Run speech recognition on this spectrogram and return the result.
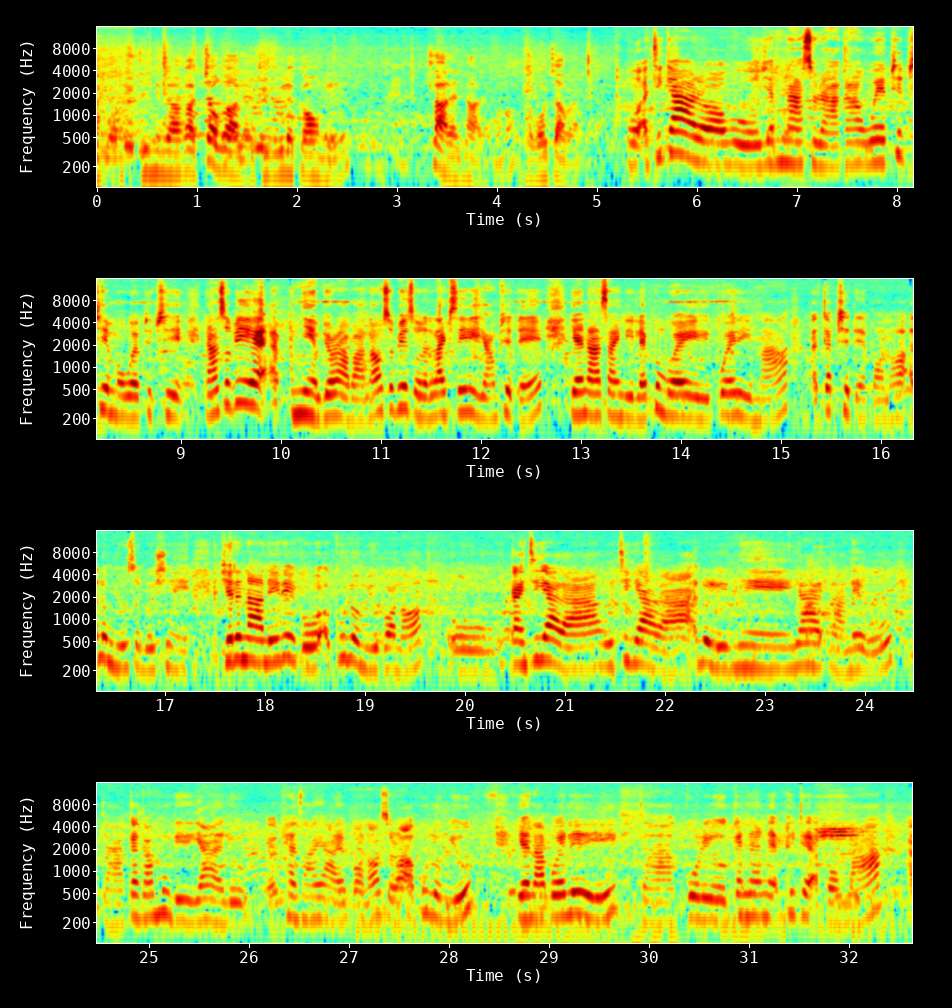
ဒီနီလာကကြောက်ကလည်းအကြည့်ဘူးလည်းကောင်းတယ်လှတယ်လှတယ်ပေါ့နော်သဘောကျပါလားခင်ဗျာ ဟိုအဓိကကတော့ဟိုယတနာဆိုတာကဝယ်ဖြစ်ဖြစ်မဝယ်ဖြစ်ဖြစ်ဒါဆိုပြည့်ရဲ့အမြင်ပြောတာပါเนาะဆိုပြည့်ဆိုလည်း live sale တွေရောင်းဖြစ်တယ်ယန္နာဆိုင်တွေလည်းဖွင့်ပွဲပွဲတွေမှာအတက်ဖြစ်တယ်ပေါ့เนาะအဲ့လိုမျိုးဆိုလို့ရှိရင်ယတနာလေးတွေကိုအခုလိုမျိုးပေါ့เนาะဟိုကင်ကြည့်ရတာဝကြည့်ရတာအဲ့လိုလေးမြင်ရတာနဲ့ကိုဒါကံကောင်းမှုလေးတွေရတယ်လို့ခံစားရတယ်ပေါ့เนาะဆိုတော့အခုလိုမျိုးယန္နာပွဲလေးတွေဒါကိုရီကိုကန့်လန့်နဲ့ဖိတ်တဲ့အပေါ်မှာ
